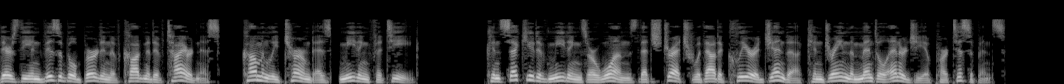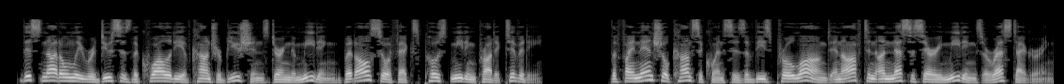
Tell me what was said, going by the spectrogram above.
there's the invisible burden of cognitive tiredness, commonly termed as meeting fatigue. Consecutive meetings or ones that stretch without a clear agenda can drain the mental energy of participants. This not only reduces the quality of contributions during the meeting but also affects post meeting productivity. The financial consequences of these prolonged and often unnecessary meetings are staggering.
